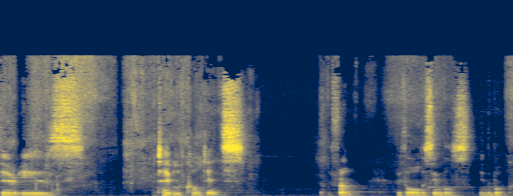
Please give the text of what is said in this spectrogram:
There is a table of contents at the front with all the symbols in the book.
